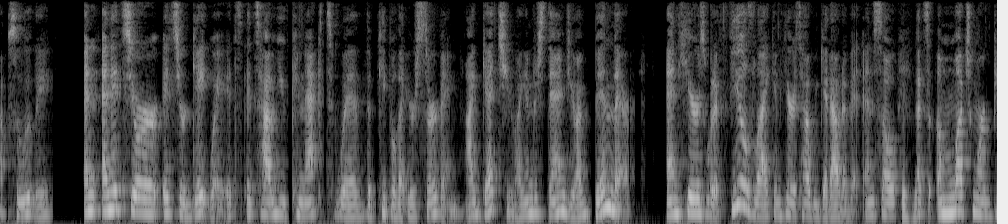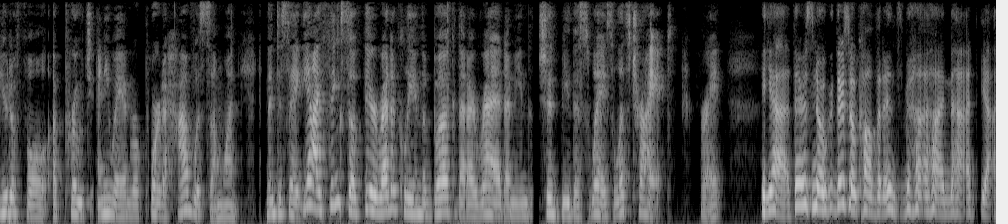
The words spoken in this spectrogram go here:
Absolutely. And and it's your it's your gateway. It's it's how you connect with the people that you're serving. I get you. I understand you. I've been there and here's what it feels like and here's how we get out of it. And so mm-hmm. that's a much more beautiful approach anyway and rapport to have with someone than to say yeah i think so theoretically in the book that i read i mean it should be this way so let's try it right? Yeah there's no there's no confidence behind that yeah.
